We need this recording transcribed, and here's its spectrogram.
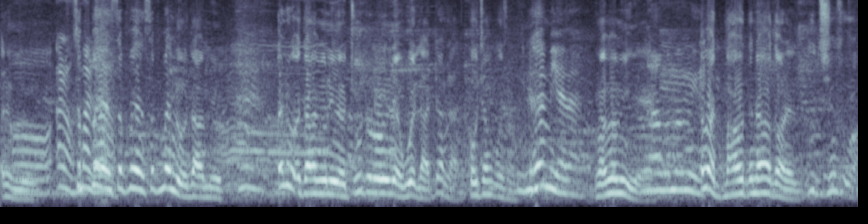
အဲ့လိုမျိုးအော်အဲ့တော့စမှတ်ပတာန်စပန်စပန်လို့အသားမျိုးအဲ့လိုအသားမျိုးလေးနဲ့ကျိုးတလုံးလေးနဲ့ဝစ်လာတက်လာကောက်ချောင်းကောက်ချောင်းမင်းမရလားငါမမိရငါမမမိရအဲ့မှာဘာလို့တနာတော့လဲသူချင်းဆိုတာ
